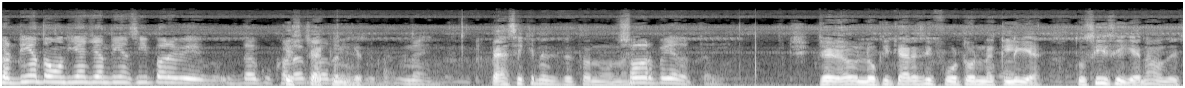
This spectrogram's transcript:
ਗੱਡੀਆਂ ਤਾਂ ਆਉਂਦੀਆਂ ਜਾਂਦੀਆਂ ਸੀ ਪਰ ਇਦਾਂ ਕੋਈ ਖੜਾ check ਨਹੀਂ ਕੀਤਾ? ਨਹੀਂ। ਪੈਸੇ ਕਿੰਨੇ ਦਿੱਤੇ ਤੁਹਾਨੂੰ ਉਹਨਾਂ 100 ਰੁਪਏ ਦਿੱਤਾ ਜੀ? ਜਿਹੜੇ ਲੋਕੀ ਕਹਿ ਰਹੇ ਸੀ ਫੋਟੋ ਨਕਲੀ ਹੈ। ਤੁਸੀਂ ਸੀਗੇ ਨਾ ਉਹਦੇ 'ਚ?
